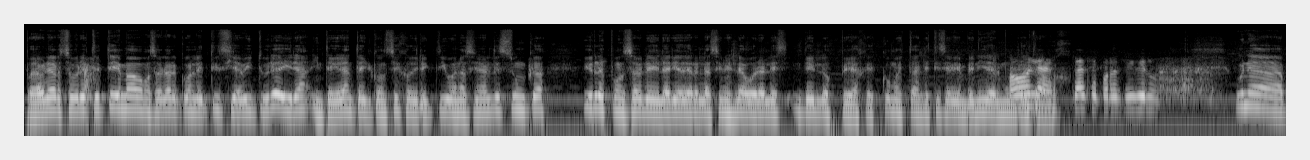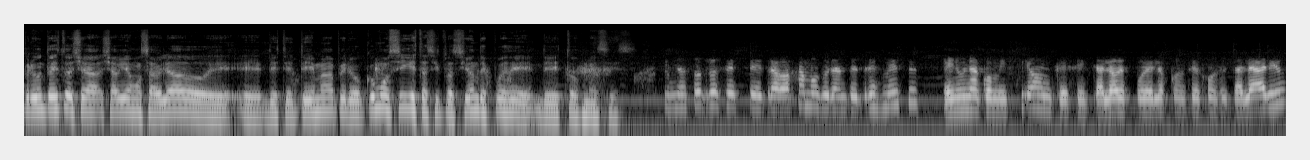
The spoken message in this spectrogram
Para hablar sobre este tema vamos a hablar con Leticia Vitureira, integrante del Consejo Directivo Nacional de Zunca y responsable del área de relaciones laborales de los peajes. ¿Cómo estás, Leticia? Bienvenida al mundo del trabajo. Hola, gracias por recibirnos. Una pregunta de esto, ya, ya habíamos hablado de, eh, de, este tema, pero ¿cómo sigue esta situación después de, de estos meses? Nosotros este, trabajamos durante tres meses en una comisión que se instaló después de los consejos de salario.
